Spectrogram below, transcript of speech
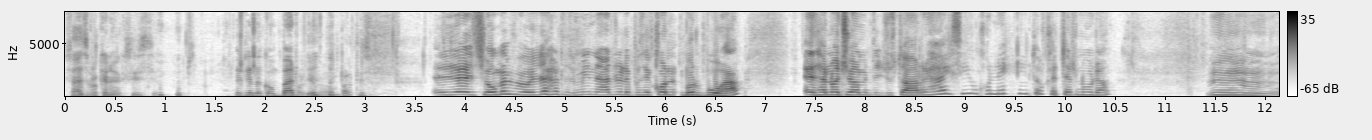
¿Sabes por qué no existe? porque no comparte. Porque no compartes. El show me lo voy a dejar terminar. Yo le puse con burbuja. Esa noche, obviamente, yo estaba re, ay, sí, un conejito, qué ternura. Mm,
